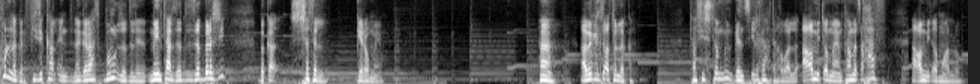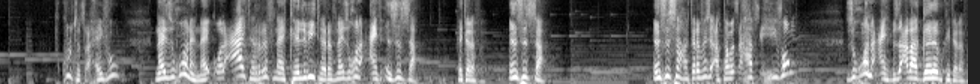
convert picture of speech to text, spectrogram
ኩል ነገር ፊዚካል ኤንድ ነገራት ብምሉእ ዘድለ ሜንታል ዘድሊ ዘበለሲ በቃ ሸትል ገይሮሞ እዮም ኣበይ ግን ክትኣቱ ኣለካ እታ ሲስተም ግን ገንፂልካ ክትረኽባ ኣለ ኣቐሚጦም እዮም እታ መፅሓፍ ኣቐሚጦም ኣለዉ ኩሉ ተፃሒፉ ናይ ዝኾነ ናይ ቆልዓ ይተርፍ ናይ ከልቢ ይተርፍ ናይ ዝኾነ ዓይነት እንስሳ ከይተረፈ። እንስሳ እንስሳ ከይተረፈ ኣብታ መፅሓፍ ፅሒፎም ዝኾነ ዓይነት ብዛዕባ ገረብ ከይተረፈ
